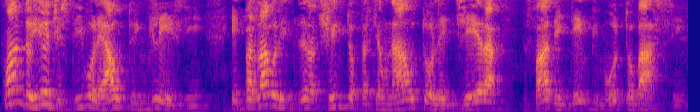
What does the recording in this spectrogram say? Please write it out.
Quando io gestivo le auto inglesi e parlavo di 0 a 100 perché un'auto leggera fa dei tempi molto bassi,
